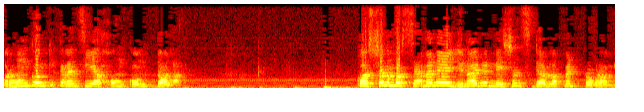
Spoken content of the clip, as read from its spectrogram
और हांगकांग की करेंसी है Hong Kong dollar. Question number seven है, United Nations development programme,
